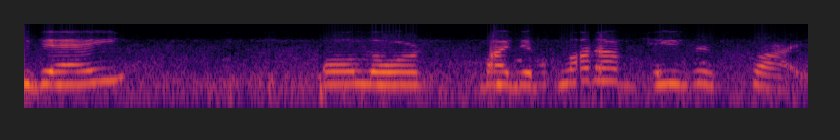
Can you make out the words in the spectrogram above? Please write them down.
today, O Lord, by the blood of Jesus Christ.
